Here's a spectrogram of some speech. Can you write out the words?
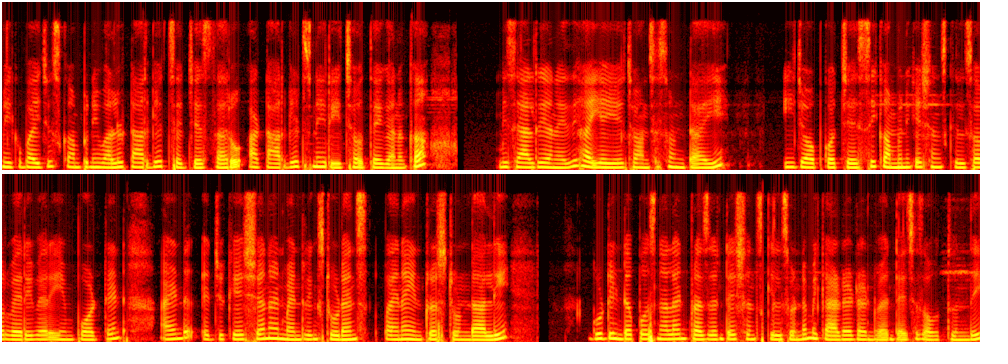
మీకు బైజూస్ కంపెనీ వాళ్ళు టార్గెట్ సెట్ చేస్తారు. ఆ టార్గెట్స్ని రీచ్ అవుతే కనుక మీ శాలరీ అనేది హై అయ్యే ఛాన్సెస్ ఉంటాయి. ఈ జాబ్కి వచ్చేసి communication skills are very very important. And education and mentoring students పైన ఇంట్రెస్ట్ ఉండాలి. Good interpersonal and presentation skills ఉంటే మీకు యాడెడ్ అడ్వాంటేజెస్ అవుతుంది.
